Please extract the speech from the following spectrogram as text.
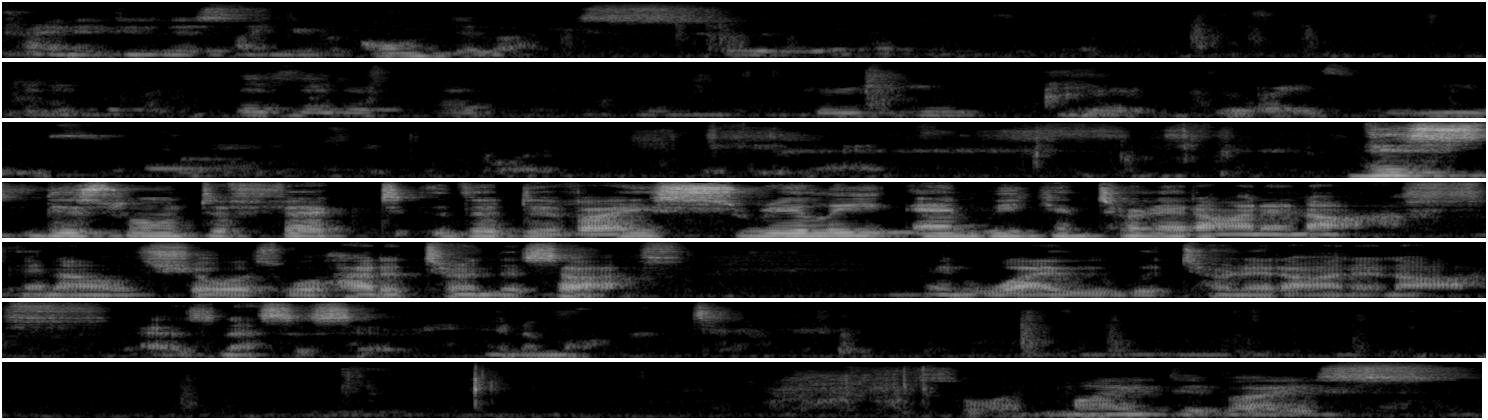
trying to do this on your own device? Does it affect your you, the device we use in any shape or form to do that? This, this won't affect the device really, and we can turn it on and off. And I'll show us, well, how to turn this off and why we would turn it on and off as necessary in a moment. So on my device,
